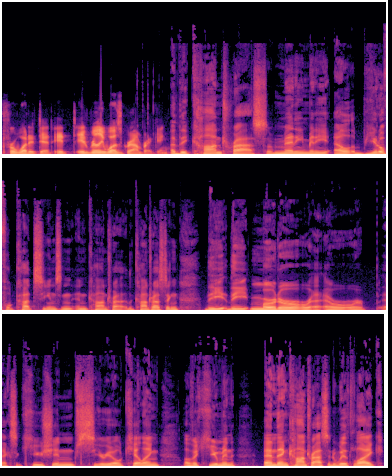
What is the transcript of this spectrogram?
for what it did. It it really was groundbreaking. The contrasts of many many el- beautiful cutscenes and, and contra- contrasting the the murder or, or or execution serial killing of a human and then contrasted with like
